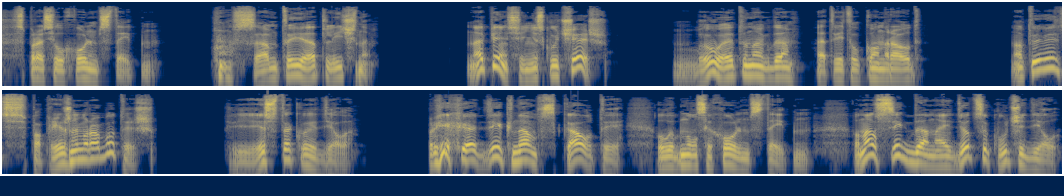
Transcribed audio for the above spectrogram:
— спросил Холмстейтен. «Сам-то я отлично. На пенсии не скучаешь?» «Бывает иногда», — ответил Конрауд. «Но ты ведь по-прежнему работаешь?» «Есть такое дело. «Приходи к нам в скауты», — улыбнулся Холмстейтен. «У нас всегда найдется куча дел».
